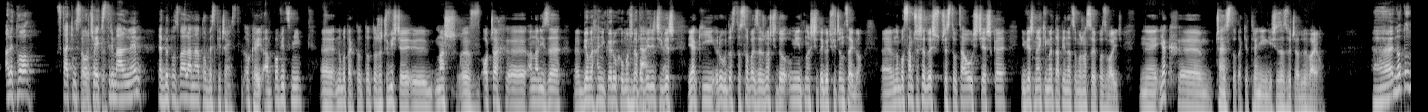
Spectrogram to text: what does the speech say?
ale to w takim Stało sporcie ekstremalnym jakby pozwala na to bezpieczeństwo. Okej, a powiedz mi, e, no bo tak, to, to, to rzeczywiście y, masz e, w oczach e, analizę e, biomechanikę ruchu, można Tak, powiedzieć, i tak. wiesz, jaki ruch dostosować w zależności do umiejętności tego ćwiczącego. E, No bo sam przeszedłeś przez tą całą ścieżkę i wiesz, na jakim etapie na co można sobie pozwolić. E, Jak e, często takie treningi się zazwyczaj odbywają? E, No to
